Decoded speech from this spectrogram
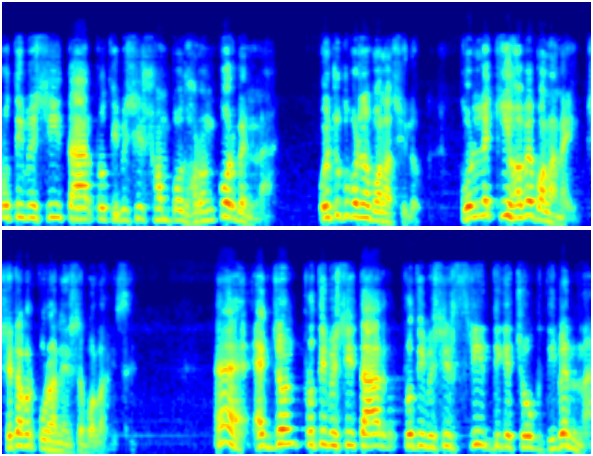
প্রতিবেশী তার প্রতিবেশীর সম্পদ হরণ করবেন না, ওইটুকু পর্যন্ত বলা ছিল। করলে কি হবে বলা নাই, সেটা আবার কোরআনে এসে বলা হয়েছে। হ্যাঁ একজন প্রতিবেশী তার প্রতিবেশীর স্ত্রীর দিকে চোখ দিবেন না।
